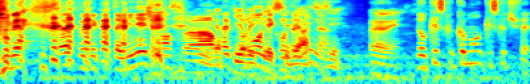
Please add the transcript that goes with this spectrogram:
guillemets. Ouais, faut décontaminer, je pense. Alors après, comment on décontamine. Ouais, ouais. Donc, qu'est-ce que, comment, qu'est-ce que tu fais?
